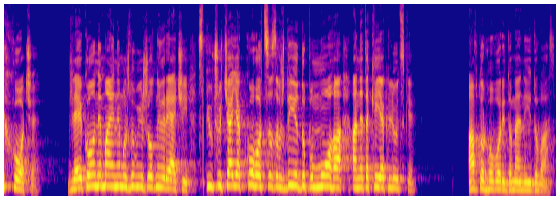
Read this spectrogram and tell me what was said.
хоче, для якого немає неможливої жодної речі, співчуття якого це завжди є допомога, а не таке, як людське. Автор говорить до мене і до вас.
